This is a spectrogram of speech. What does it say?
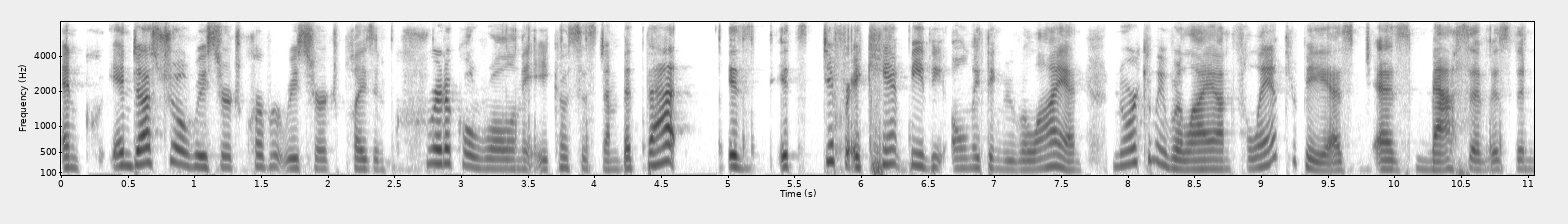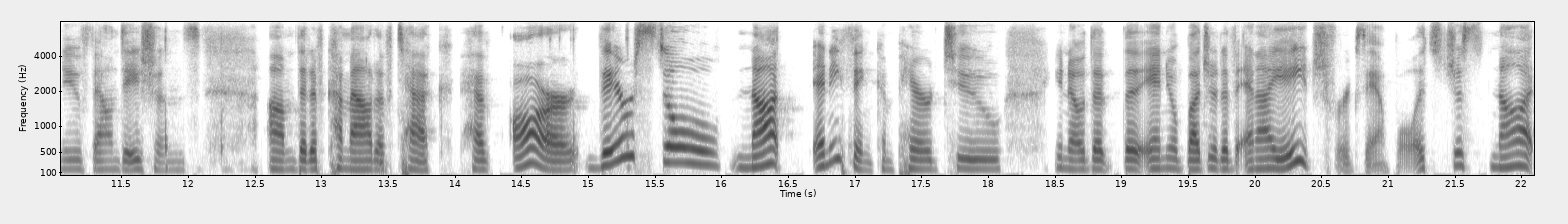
and industrial research, corporate research plays a critical role in the ecosystem, but that is it's different. It can't be the only thing we rely on nor can we rely on philanthropy as as massive as the new foundations um, that have come out of tech have are. They're still not anything compared to you know the the annual budget of nih for example. It's just not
